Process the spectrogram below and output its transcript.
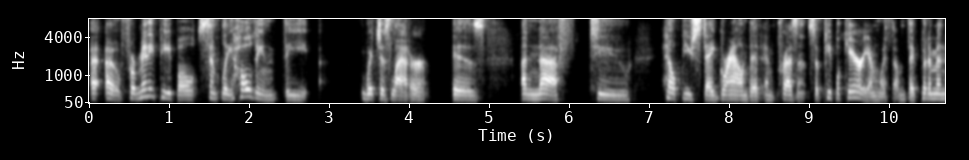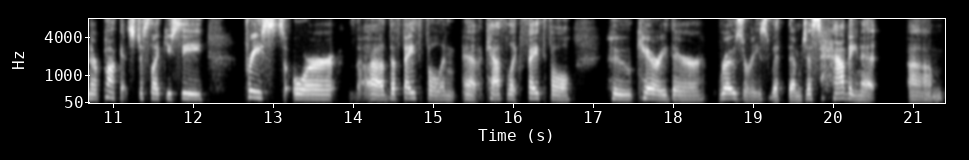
Uh, oh, for many people, simply holding the witch's ladder is enough to help you stay grounded and present. So people carry them with them. They put them in their pockets, just like you see priests or uh, the faithful and uh, Catholic faithful who carry their rosaries with them. Just having it um,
